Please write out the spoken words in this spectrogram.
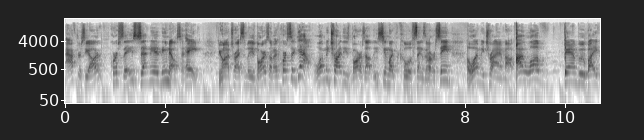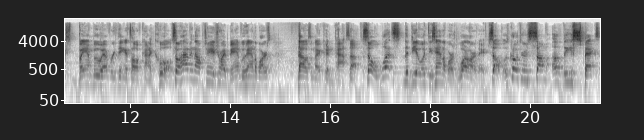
after Sea Otter, of course, they sent me an email, said, hey, you want to try some of these bars? And of course said, yeah, let me try these bars out. These seem like the coolest things I've ever seen. Let me try them out. I love bamboo bikes, bamboo everything, it's all kind of cool. So having the opportunity to try bamboo handlebars, that was something I couldn't pass up. So what's the deal with these handlebars? What are they? So let's go through some of the specs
